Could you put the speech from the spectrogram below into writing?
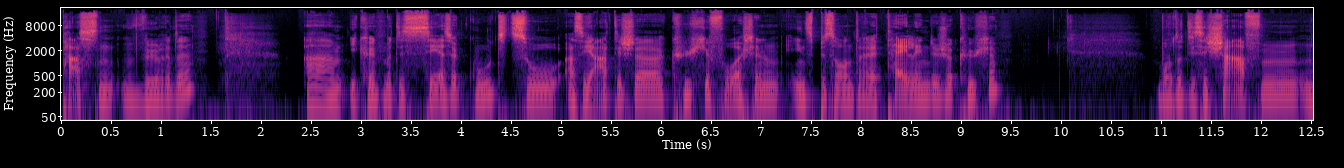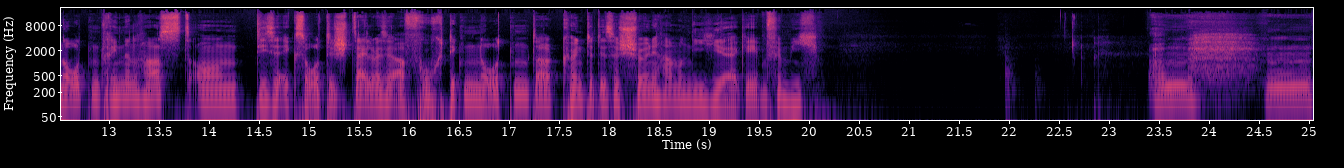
passen würde. Ähm, ich könnte mir das sehr, sehr gut zu asiatischer Küche vorstellen, insbesondere thailändischer Küche, wo du diese scharfen Noten drinnen hast und diese exotisch teilweise auch fruchtigen Noten. Da könnte diese schöne Harmonie hier ergeben für mich. Um, ähm, hm.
